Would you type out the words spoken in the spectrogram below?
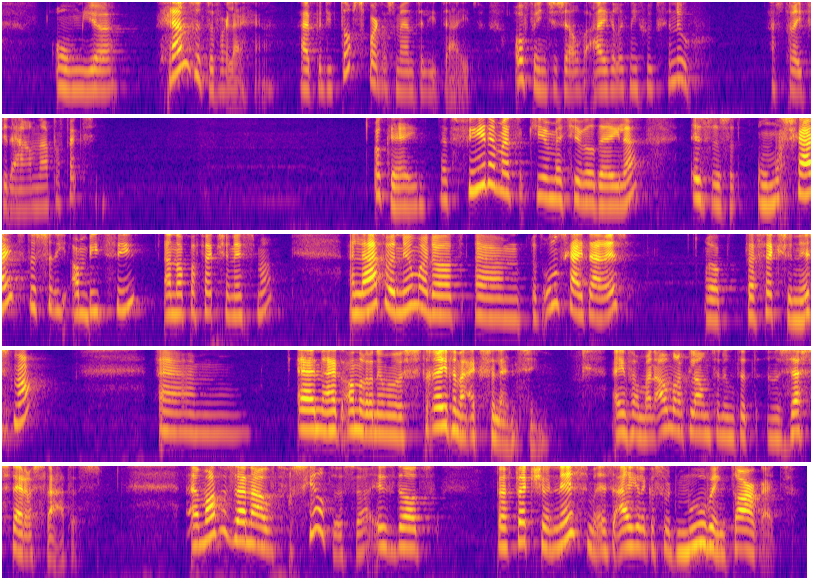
om je grenzen te verleggen? Heb je die topsportersmentaliteit? Of vind je jezelf eigenlijk niet goed genoeg? En streef je daarom naar perfectie? Oké, het vierde met ik je met je wil delen is dus het onderscheid tussen die ambitie en dat perfectionisme. En laten we noemen dat um, het onderscheid daar is dat perfectionisme um, en het andere noemen we streven naar excellentie. Een van mijn andere klanten noemt het een zes sterren status. En wat is daar nou het verschil tussen? Is dat perfectionisme is eigenlijk een soort moving target.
